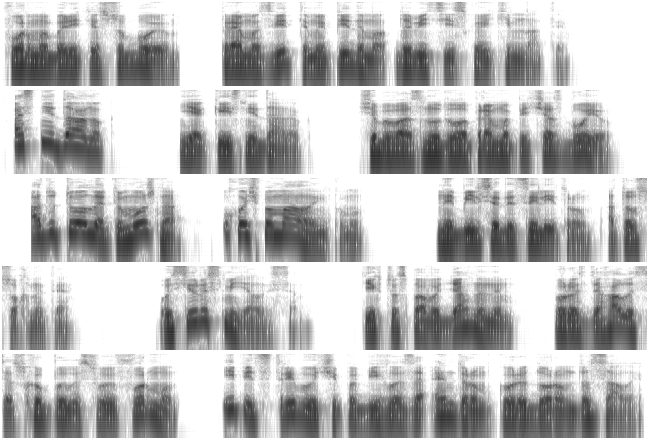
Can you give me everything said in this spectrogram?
Форму беріть із собою. Прямо звідти ми підемо до бійцівської кімнати. А сніданок? Який сніданок? Щоб вас знудило прямо під час бою? А до туалету можна? Ну, хоч по-маленькому. Не більше децилітру, а то всохнете. Усі розсміялися. Ті, хто спав одягненим, пороздягалися, схопили свою форму і, підстрибуючи, побігли за Ендером коридором до зали.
